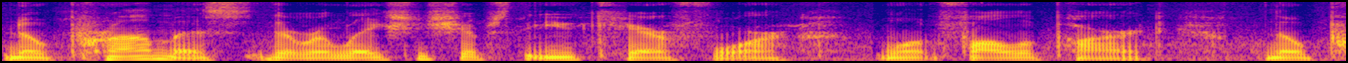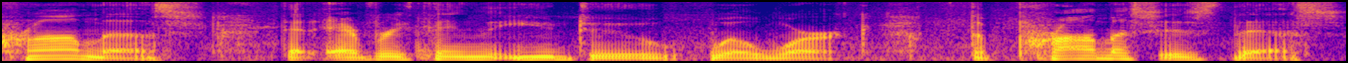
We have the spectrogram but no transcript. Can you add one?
No promise that relationships that you care for won't fall apart. No promise that everything that you do will work. The promise is this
